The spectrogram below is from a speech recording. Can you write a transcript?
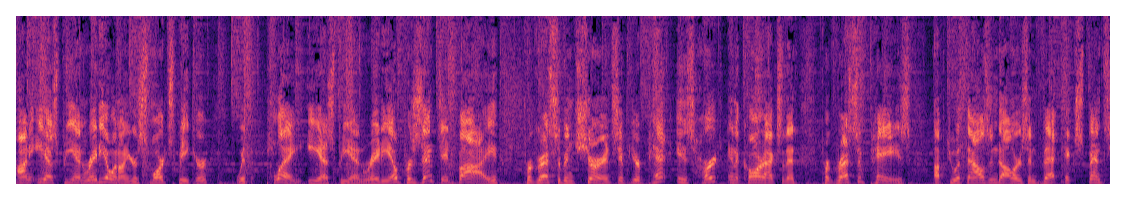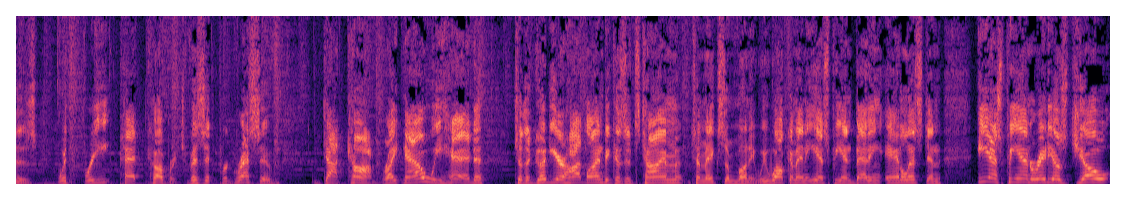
on ESPN Radio and on your smart speaker with Play ESPN Radio, presented by Progressive Insurance. If your pet is hurt in a car accident, Progressive pays up to $1,000 in vet expenses with free pet coverage. Visit progressive.com. Right now, we head to the Goodyear hotline because it's time to make some money. We welcome in ESPN betting analyst and ESPN Radio's Joe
